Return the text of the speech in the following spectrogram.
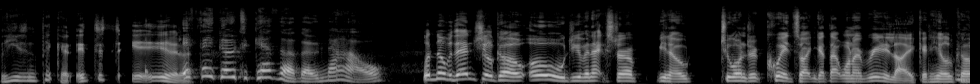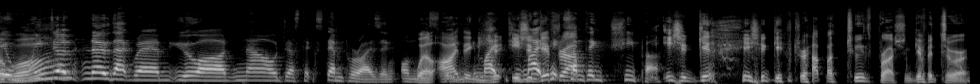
He didn't pick it. It just. It, If they go together though now. Well, no, but then she'll go, "Oh, do you have an extra, you know, two hundred quid so I can get that one I really like?" And he'll go, You- "What?" We don't know that, Graham. You are now just extemporizing on Well, this Well, I think you might, should- she should might gift something cheaper. He should give he should gift her up a toothbrush and give it to her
